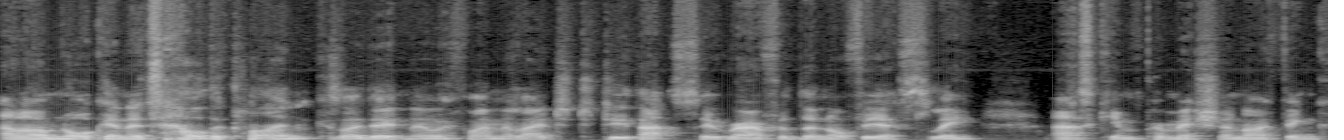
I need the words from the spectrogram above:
And I'm not going to tell the client because I don't know if I'm allowed to do that. So rather than obviously asking permission, I think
